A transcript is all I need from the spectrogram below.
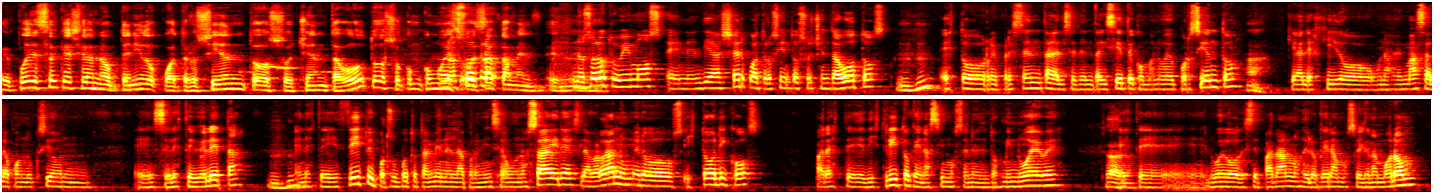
eh, ¿Puede ser que hayan obtenido 480 votos o cómo, es exactamente? Nosotros tuvimos en el día de ayer 480 votos, esto representa el 77,9% ah. que ha elegido una vez más a la conducción eh, Celeste Violeta en este distrito y por supuesto también en la provincia de Buenos Aires. La verdad, números históricos para este distrito que nacimos en el 2009, este, luego de separarnos de lo que éramos el Gran Morón.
